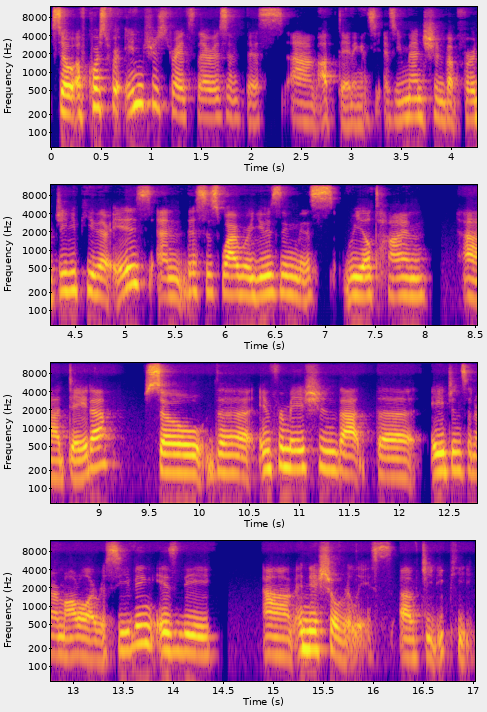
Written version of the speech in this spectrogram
so of course for interest rates there isn't this um, updating as, as you mentioned, but for GDP there is, and this is why we're using this real time uh, data. So the information that the agents in our model are receiving is the um, initial release of GDP.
